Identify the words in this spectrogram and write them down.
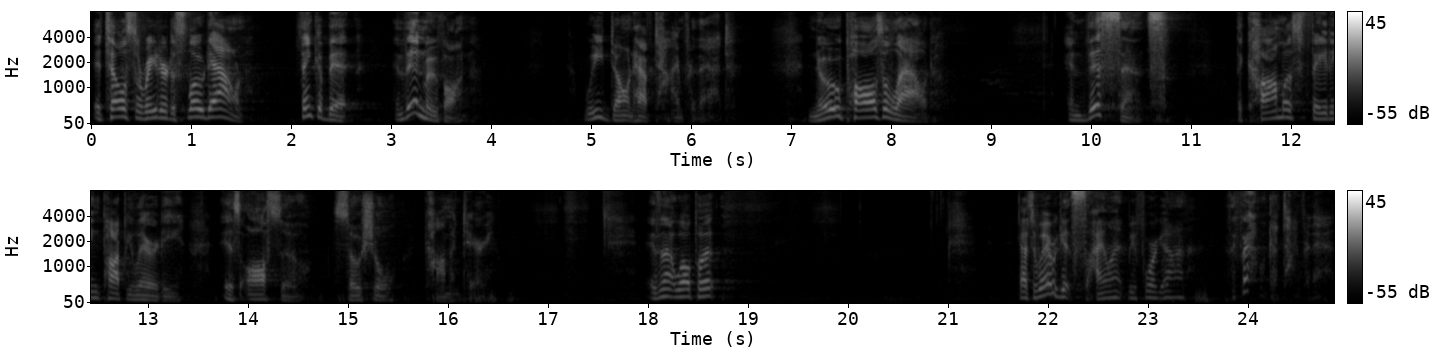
It tells the reader to slow down, think a bit, and then move on. We don't have time for that. No pause allowed. In this sense, the comma's fading popularity is also social commentary. Isn't that well put? Guys, do we ever get silent before God? It's like, I don't got time for that.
